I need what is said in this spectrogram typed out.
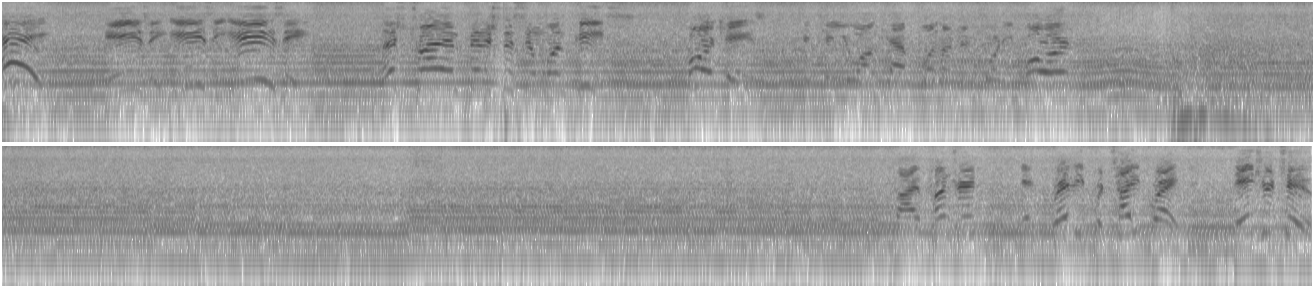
K. Easy, easy, easy. Let's try and finish this in one piece. Four Ks. Continue on cap 144. Five hundred. Get ready for tight right. Danger two.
